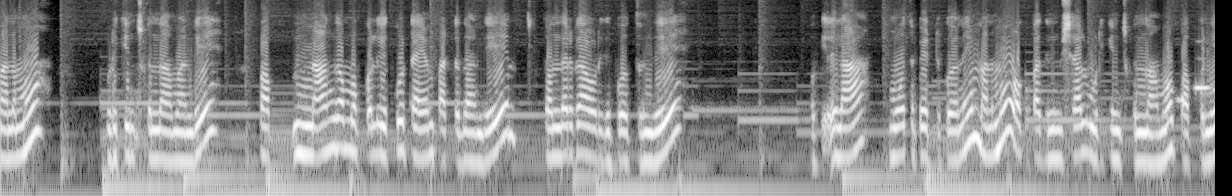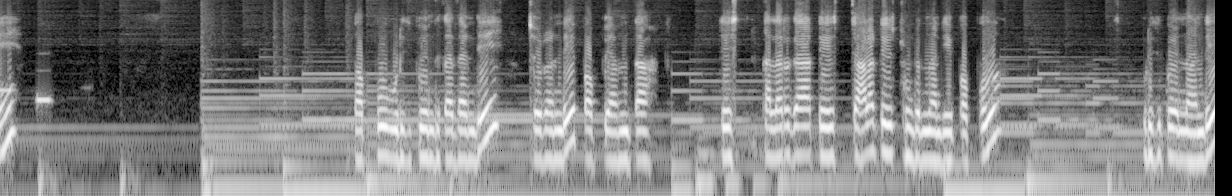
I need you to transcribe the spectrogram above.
మనము ఉడికించుకుందామండి. పప్పు నాంగ ముక్కలు ఎక్కువ టైం పట్టదండి. తొందరగా ఉడికిపోతుంది. ఇలా మూత పెట్టుకొని మనము ఒక పది నిమిషాలు ఉడికించుకుందాము పప్పుని. పప్పు ఉడికిపోయింది కదండి. చూడండి పప్పు ఎంత టేస్ట్ కలర్గా టేస్ట్ చాలా టేస్ట్ ఉంటుందండి ఈ పప్పు. ఉడికిపోయిందండి.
